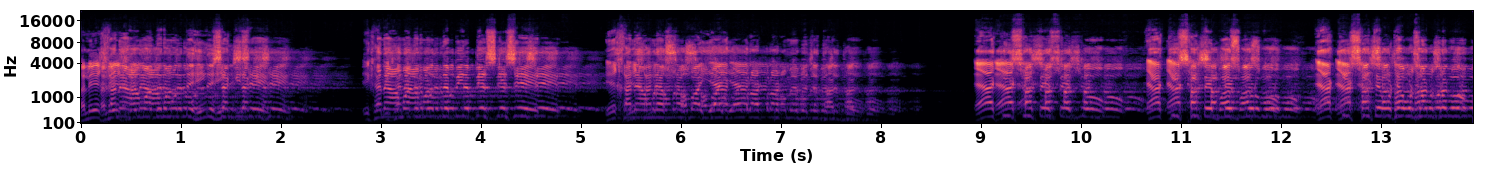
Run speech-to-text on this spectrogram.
তাহলে এখানে আমাদের মধ্যে হিংসা কিসে এখানে আমাদের মধ্যে বিদ্বেষ কিসে এখানে আমরা সবাই এক প্ল্যাটফর্মে বেঁচে থাকব। একই সাথে থাকব একই সাথে বাস করব একই সাথে ওঠা বসা করব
